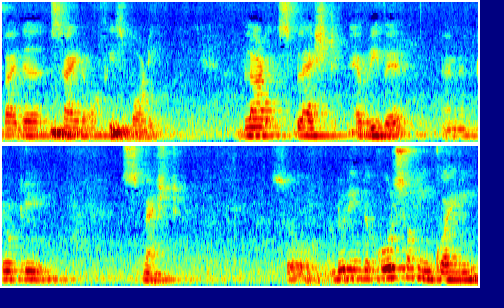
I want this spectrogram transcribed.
by the side of his body. Blood splashed everywhere and totally smashed. So during the course of inquiry,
